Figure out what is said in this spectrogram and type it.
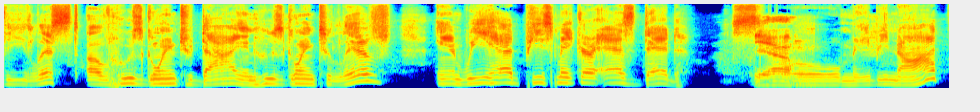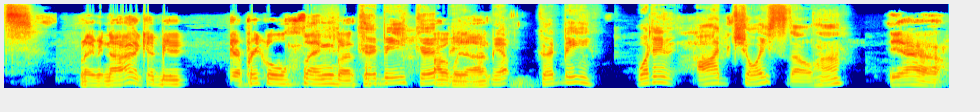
The list of who's going to die and who's going to live, and we had Peacemaker as dead. So Yeah. maybe not. Maybe not. It could be a prequel thing, but Could be. Could Probably be. not. Yep. Could be. What an odd choice, though, huh? yeah.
